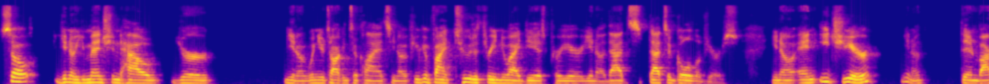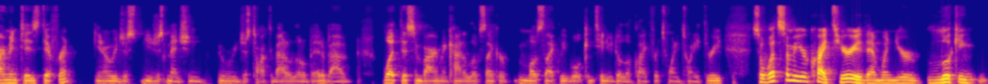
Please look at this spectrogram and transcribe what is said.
So you know, you mentioned how you're you know when you're talking to clients you know if you can find two to three new ideas per year you know that's that's a goal of yours you know and each year you know the environment is different you know we just you just mentioned we just talked about a little bit about what this environment kind of looks like or most likely will continue to look like for 2023 so what's some of your criteria then when you're looking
